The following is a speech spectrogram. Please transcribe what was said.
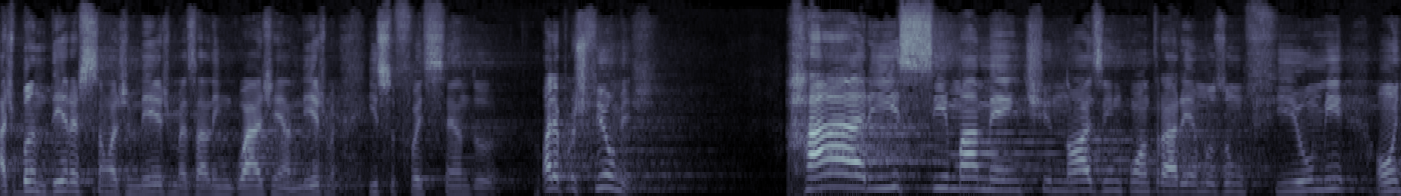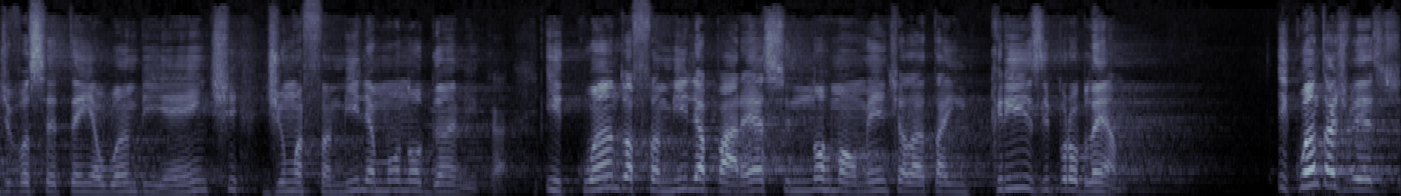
As bandeiras são as mesmas, a linguagem é a mesma. Isso foi sendo. Olha para os filmes. Rarissimamente nós encontraremos um filme onde você tenha o ambiente de uma família monogâmica. E quando a família aparece, normalmente ela está em crise e problema. E quantas vezes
